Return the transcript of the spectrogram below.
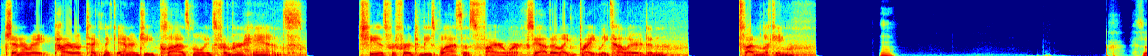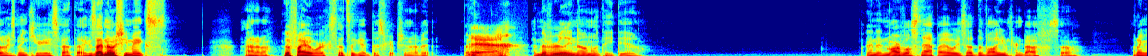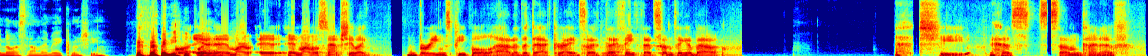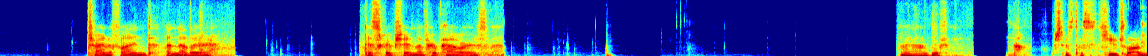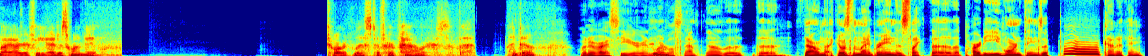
generate pyrotechnic energy plasmoids from her hands. She has referred to these blasts as fireworks. Yeah, they're like brightly colored and fun looking. Hmm. I've always been curious about that because I know she makes. I don't know the fireworks. That's a good description of it. But Yeah. I've never really known what they do. And in Marvel Snap, I always had the volume turned off, so I don't even know what sound they make when she when you Well, play yeah, it. in, Mar- in Marvel Snap, she like brings people out of the deck, right? So I, I think that's something about she has some kind of trying to find another description of her powers. Biography. It's just this huge long biography. I just want a short list of her powers, but I don't. Whenever I see her in. Marvel Snap now, the the sound that comes to my brain is like the the party horn things, that kind of thing.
